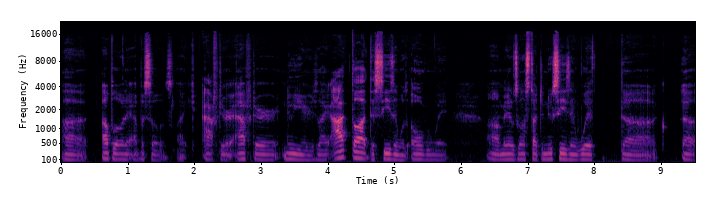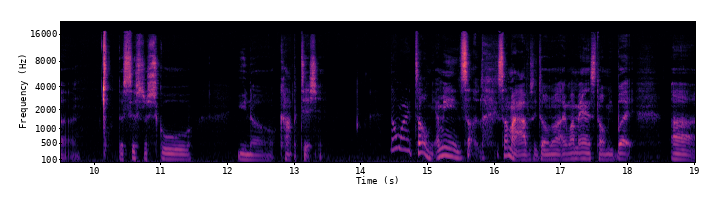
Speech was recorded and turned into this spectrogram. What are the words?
uh, uploading episodes like after after New Year's. Like I thought the season was over with, um, and it was gonna start the new season with the uh, the sister school, you know, competition. Nobody told me. I mean, some, somebody obviously told me. Like my man's told me, but uh,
